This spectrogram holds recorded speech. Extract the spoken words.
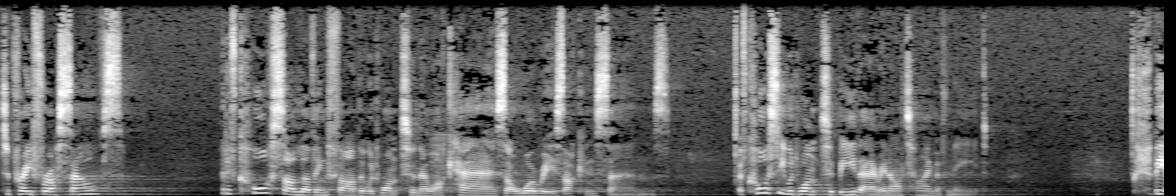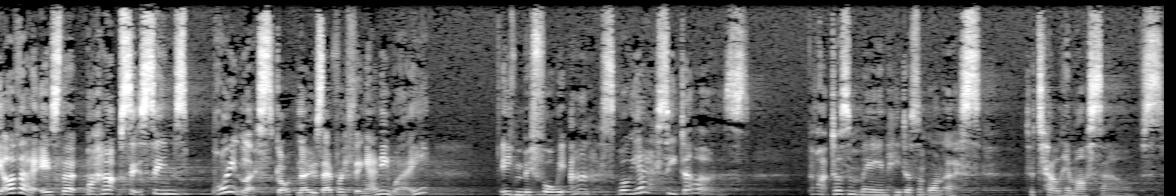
to pray for ourselves. But of course, our loving Father would want to know our cares, our worries, our concerns. Of course, He would want to be there in our time of need. The other is that perhaps it seems pointless. God knows everything anyway, even before we ask. Well, yes, He does. But that doesn't mean He doesn't want us to tell Him ourselves.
